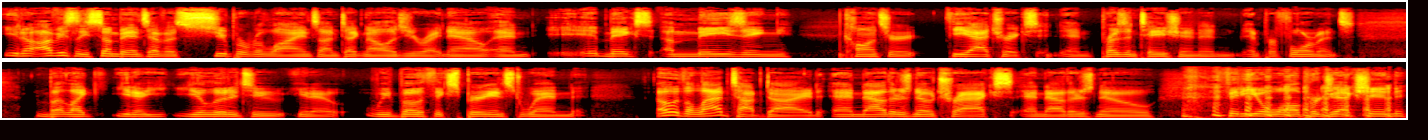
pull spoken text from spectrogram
you know, obviously some bands have a super reliance on technology right now, and it makes amazing concert theatrics and presentation and, and performance. But like, you know, you alluded to, you know, we've both experienced when oh, the laptop died and now there's no tracks and now there's no video wall projection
